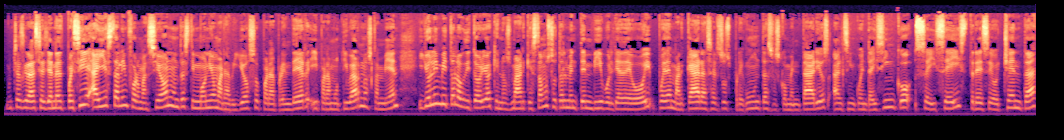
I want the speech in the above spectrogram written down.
Muchas gracias, Janet. Pues sí, ahí está la información, un testimonio maravilloso para aprender y para motivarnos también. Y yo le invito al auditorio a que nos marque. Estamos totalmente en vivo el día de hoy. Puede marcar, hacer sus preguntas, sus comentarios al 5566-1380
